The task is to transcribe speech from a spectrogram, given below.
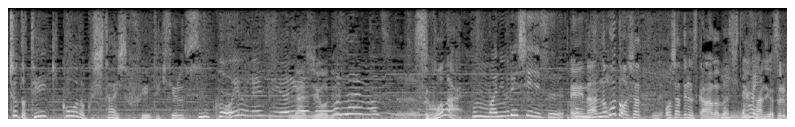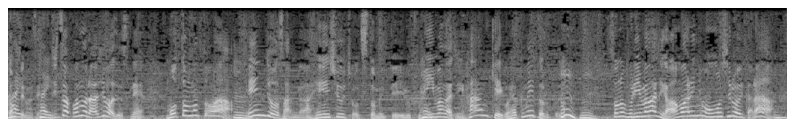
ちょっと定期購読したい人増えてきてる。すごい嬉しい。ありがとうございます。すごない？ほんまに嬉しいです。えー何のことをおっしゃおっしゃってるんですか？あなたたちっていう感じがするかもしれません、はいはい実はこのラジオはですねもともとはうん。炎上さんが編集長を務めているフリーマガジン、半径 500m という、うんうん。そのフリーマガジンがあまりにも面白いから、うん。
